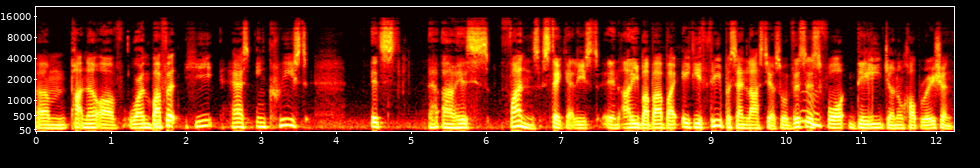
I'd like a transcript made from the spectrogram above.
um, partner of Warren Buffett. He has increased its uh, his funds stake at least in Alibaba by 83% last year. So this mm. is hmm. for Daily Journal Corporation.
